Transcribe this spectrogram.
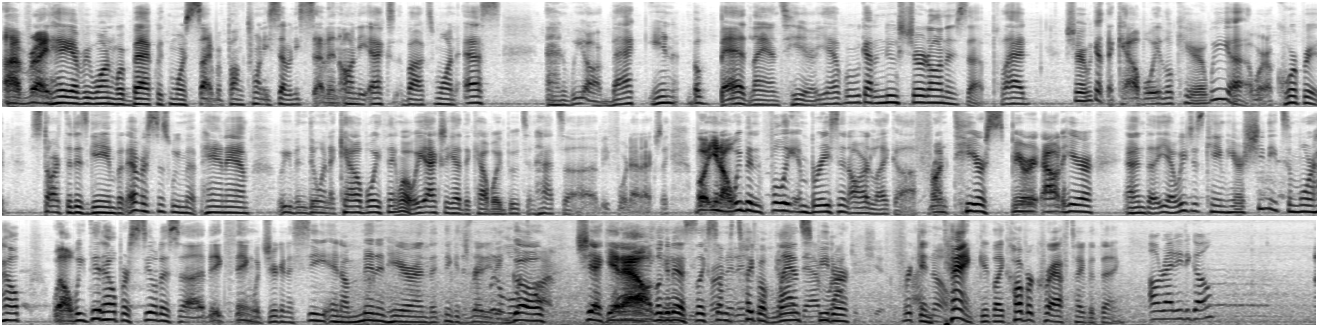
All right, hey everyone, we're back with more Cyberpunk 2077 on the Xbox One S, and we are back in the Badlands here. Yeah, we got a new shirt on, it's a plaid shirt. We got the cowboy look here. We uh, we're a corporate start to this game, but ever since we met Panam, we've been doing a cowboy thing. Well, we actually had the cowboy boots and hats uh, before that, actually. But you know, we've been fully embracing our like uh, frontier spirit out here. And uh, yeah, we just came here. She needs some more help. Well, we did help her steal this uh, big thing, which you're gonna see in a minute here, and I think it's ready to go. Check it out. Look at this, like some type of land speeder, freaking tank. It like hovercraft type of thing. All ready to go?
